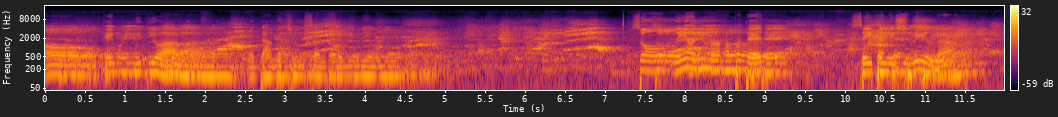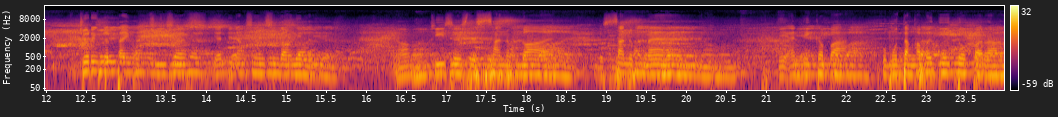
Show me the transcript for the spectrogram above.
oh, okay mo yung video ha. Ma- Madamit yung cellphone ninyo. So, ngayon mga kapatid, Satan is real ha. During the time of Jesus, yan din ang sinisigaw nila. No? Jesus, the Son of God, the Son of Man. No? Di anhi ka ba? Pumunta ka ba dito para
